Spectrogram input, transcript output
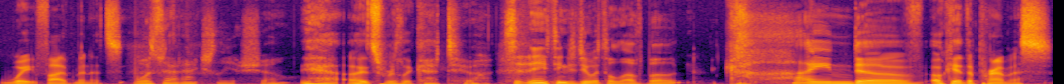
wait five minutes. Was that actually a show? Yeah, it's really good too. Is it anything to do with the Love Boat? Kind of okay. The premise.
